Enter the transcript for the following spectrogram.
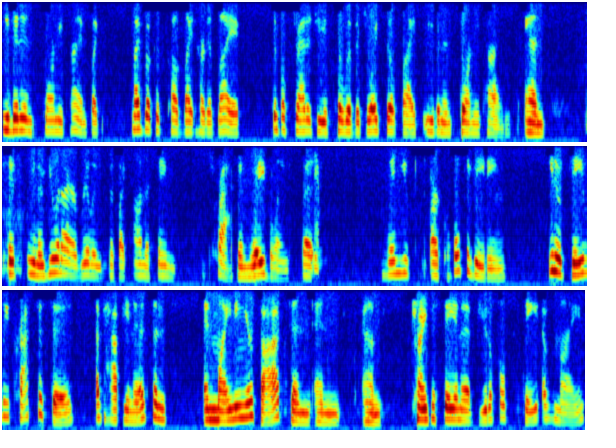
even in stormy times. Like my book is called Lighthearted Life, simple strategies to live a joy-filled life even in stormy times. And it's, you know, you and I are really just like on the same track and wavelength. But yeah. when you are cultivating, you know, daily practices of happiness and and mining your thoughts and and um, trying to stay in a beautiful state of mind,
